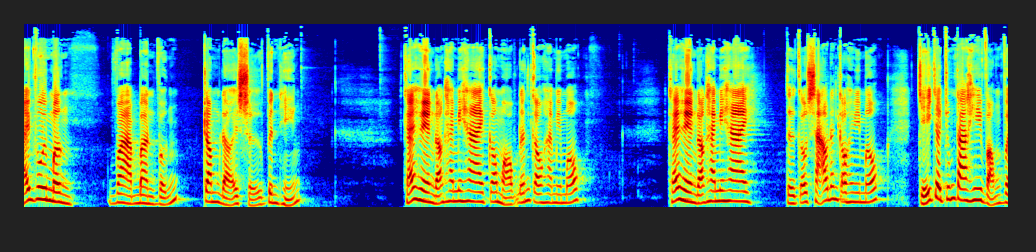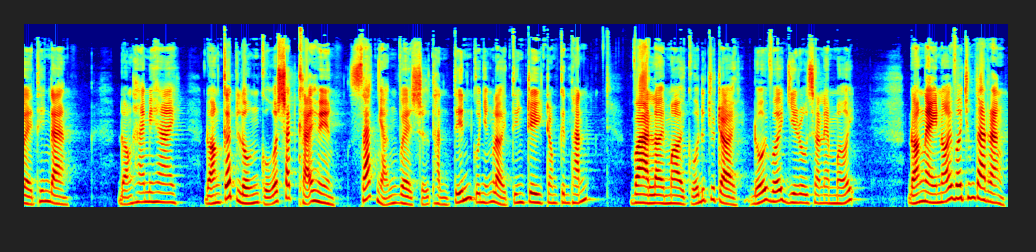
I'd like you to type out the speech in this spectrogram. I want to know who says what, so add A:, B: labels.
A: Hãy vui mừng và bền vững trong đợi sự vinh hiển. Khải Huyền đoạn 22 câu 1 đến câu 21 Khải Huyền đoạn 22 từ câu 6 đến câu 21 chỉ cho chúng ta hy vọng về thiên đàng. Đoạn 22 đoạn kết luận của sách Khải Huyền xác nhận về sự thành tín của những lời tiên tri trong Kinh Thánh và lời mời của Đức Chúa Trời đối với Jerusalem mới. Đoạn này nói với chúng ta rằng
